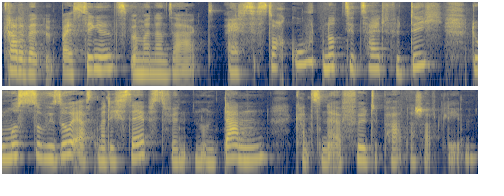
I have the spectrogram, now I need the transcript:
Gerade bei Singles, wenn man dann sagt, das ist doch gut, nutz die Zeit für dich. Du musst sowieso erstmal dich selbst finden und dann kannst du eine erfüllte Partnerschaft leben.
